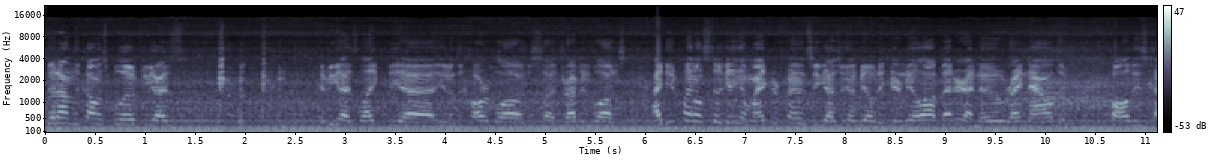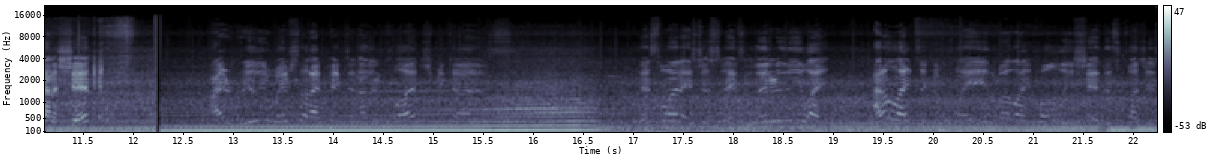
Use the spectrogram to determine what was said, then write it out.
Go down in the comments below if you guys, if you guys like the, uh, you know, the car vlogs, uh, driving vlogs. I do plan on still getting a microphone, so you guys are gonna be able to hear me a lot better. I know right now the quality is kind of shit. I really wish that I picked another clutch because this one is just, it's literally like, I don't like to complain, but like, holy shit, this clutch is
